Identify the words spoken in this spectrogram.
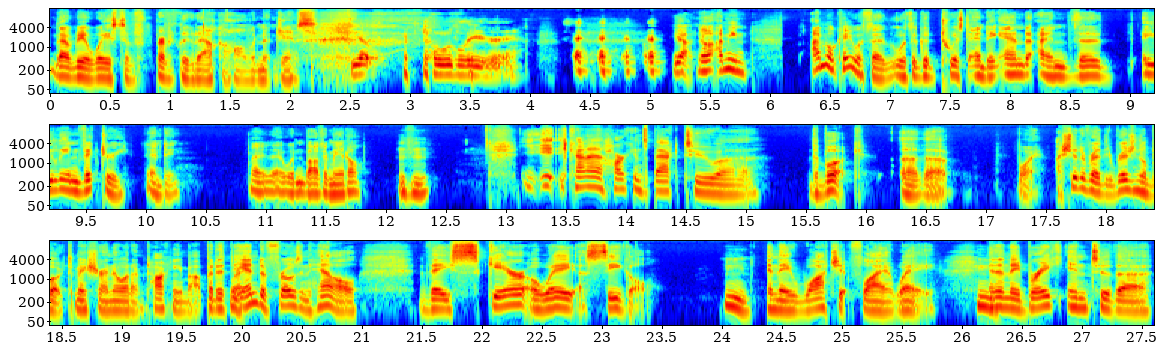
That would be a waste of perfectly good alcohol, wouldn't it, James? Yep. Totally agree. yeah. No, I mean, I'm okay with a with a good twist ending and and the alien victory ending. I, that wouldn't bother me at all. It, it kind of harkens back to uh, the book. Uh, the boy, I should have read the original book to make sure I know what I'm talking about. But at the end of Frozen Hell, they scare away a seagull and they watch it fly away, and then they break into the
